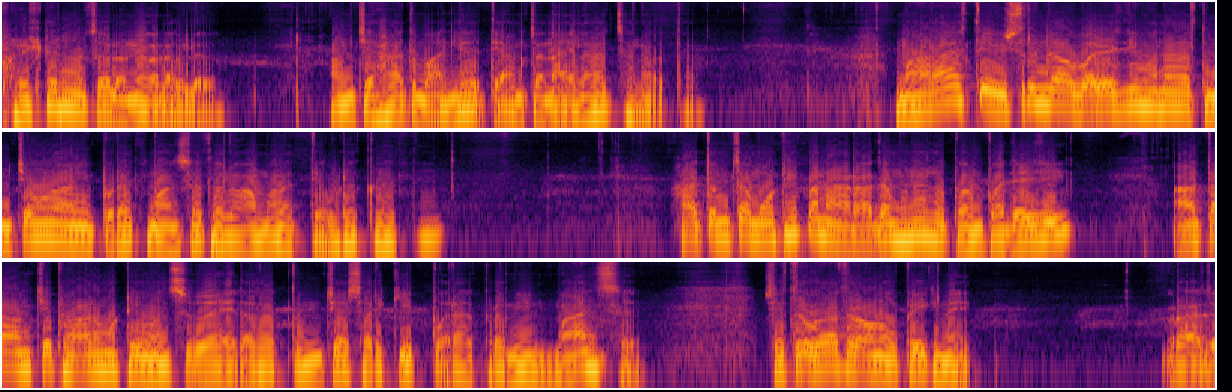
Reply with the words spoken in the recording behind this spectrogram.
फलटणवर चालवून यावं लागलं. आमचे हात बांधले होते. आमचा नायलाज झाला होता. महाराज ते विसरून जावं. बालाजी म्हणाला तुमच्यामुळं आम्ही परत माणसात आलो. आम्हाला तेवढं कळत नाही. हा तुमचा मोठेपणा. राजा म्हणाला पण बजाजी आता आमचे फार मोठे मनसुबे आहेत. आता तुमच्यासारखी पराक्रमी माणसं शत्रुघरात राहून उपयोगी नाहीत? राज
